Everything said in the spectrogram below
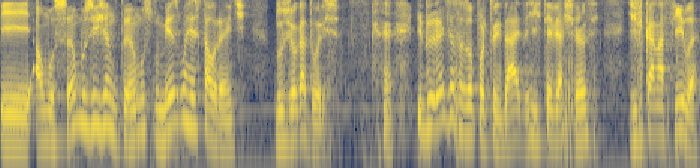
e almoçamos e jantamos no mesmo restaurante dos jogadores. e durante essas oportunidades, a gente teve a chance de ficar na fila,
